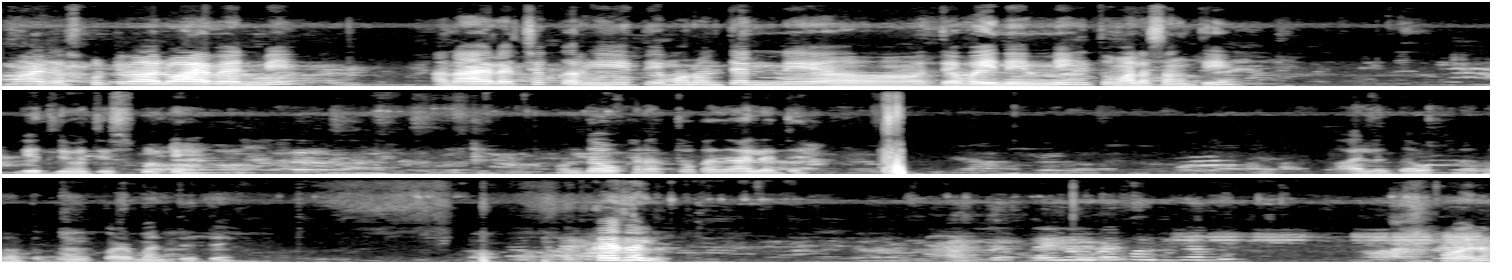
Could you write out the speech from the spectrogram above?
माझ्या स्कूटीवर आलो आव्या मी. आणि आयला चक्कर ही येते म्हणून त्यांनी त्या वहिनींनी तुम्हाला सांगते घेतली होती स्कूटी. पण दवाखान्यात तो काय आल्या त्या. आलं दवाखान्यात आता बघू काय म्हणते ते. काय झालं? होय ना?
